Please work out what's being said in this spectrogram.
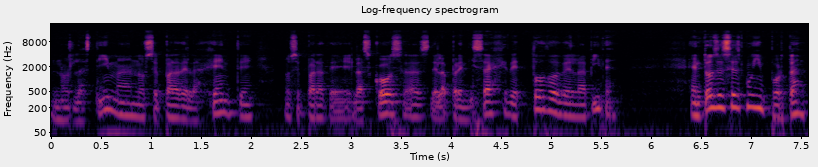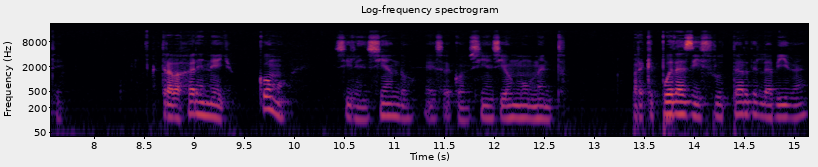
nos lastima, nos separa de la gente, nos separa de las cosas, del aprendizaje, de todo de la vida. Entonces es muy importante trabajar en ello. ¿Cómo? Silenciando esa conciencia un momento, para que puedas disfrutar de la vida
